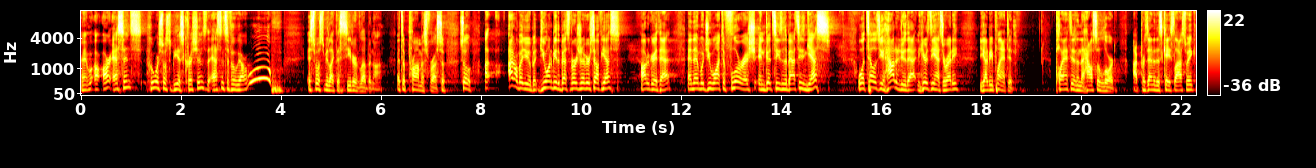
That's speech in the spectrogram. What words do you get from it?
Man, our essence, who we're supposed to be as Christians, the essence of who we are, woo, is supposed to be like the cedar of Lebanon. That's a promise for us. So, so I, I don't know about you, but do you want to be the best version of yourself? Yes? I would agree with that. And then would you want to flourish in good seasons and bad seasons? Yes? Well, it tells you how to do that. And here's the answer. Ready? You got to be planted. Planted in the house of the Lord. I presented this case last week.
